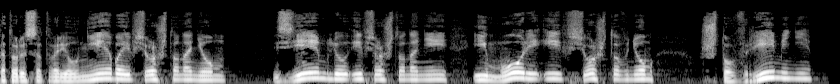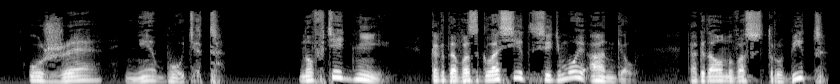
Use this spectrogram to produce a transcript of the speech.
который сотворил небо и все, что на нем, землю и все, что на ней, и море и все, что в нем, что времени уже не будет. Но в те дни, когда возгласит седьмой ангел, когда он вострубит,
